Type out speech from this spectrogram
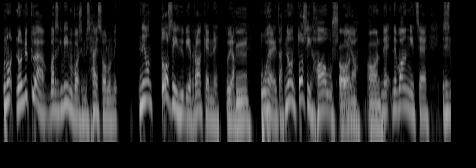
kun on, ne on nykyään, varsinkin viime vuosina, missä häissä on ollut, niin ne on tosi hyvin rakennettuja Mm. puheita. Ne on tosi hauskoja. On, on. Ne, ne vangitsee. Ja siis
